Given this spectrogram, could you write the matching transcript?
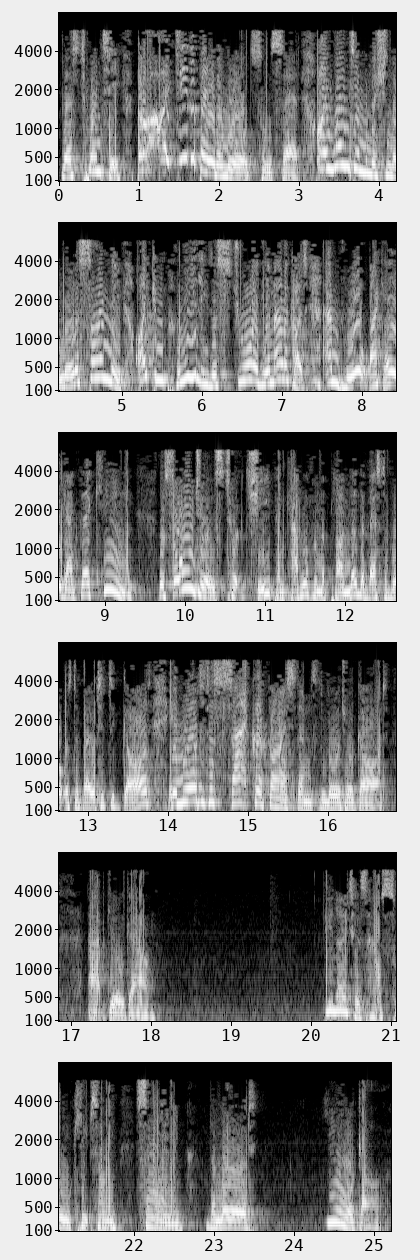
Verse 20. But I did obey the Lord, Saul said. I went on the mission the Lord assigned me. I completely destroyed the Amalekites and brought back Agag, their king. The soldiers took sheep and cattle from the plunder, the best of what was devoted to God, in order to sacrifice them to the Lord your God at Gilgal. Do you notice how Saul keeps on saying, the Lord your God?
